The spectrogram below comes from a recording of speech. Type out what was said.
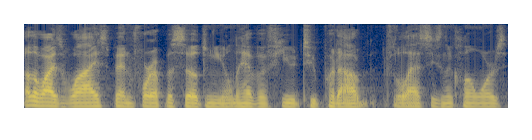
otherwise, why spend four episodes when you only have a few to put out for the last season of Clone Wars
